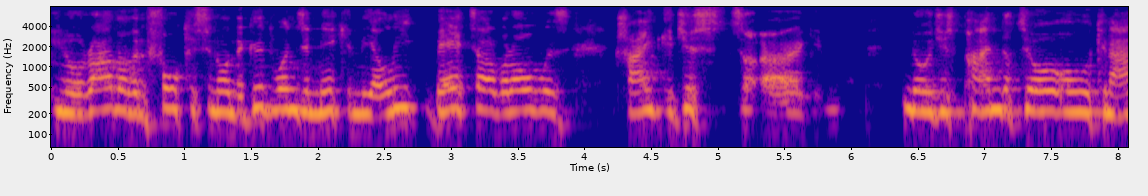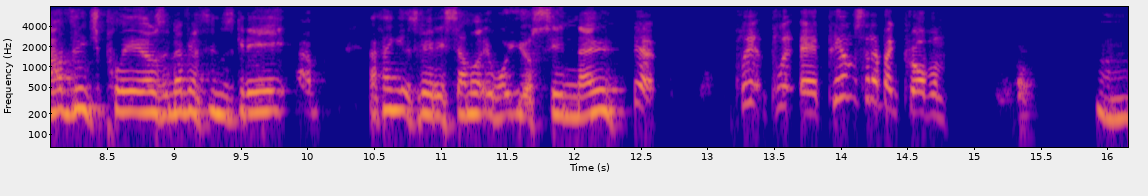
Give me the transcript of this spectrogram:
you know rather than focusing on the good ones and making the elite better. We're always trying to just of, you know just pander to all, all kind of average players and everything's great. I, I, think it's very similar to what you're saying now. Yeah, uh, parents are a big problem Mm-hmm.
